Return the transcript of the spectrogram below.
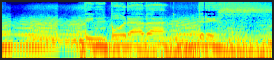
Temporada 3.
